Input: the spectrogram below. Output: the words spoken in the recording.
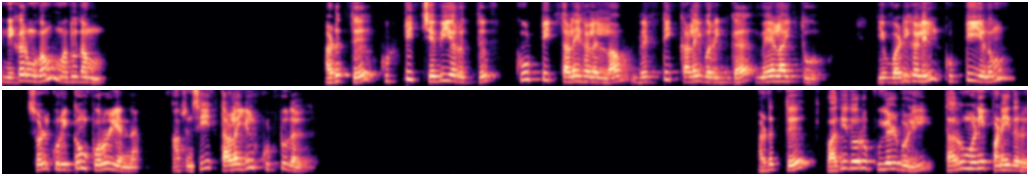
நிகர்முகம் மதுதம். அடுத்து குட்டிச் செவியறுத்து கூட்டித் தலைகளெல்லாம் வெட்டி களைபறிக்க மேலாய்த்தூர். இவ்வடிகளில் குட்டி எனும் சொல் குறிக்கும் பொருள் என்ன? ஆப்ஷன் சி தலையில் குட்டுதல். அடுத்து பதிதொரு புயல்பொலி தருமணி பனைதரு.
